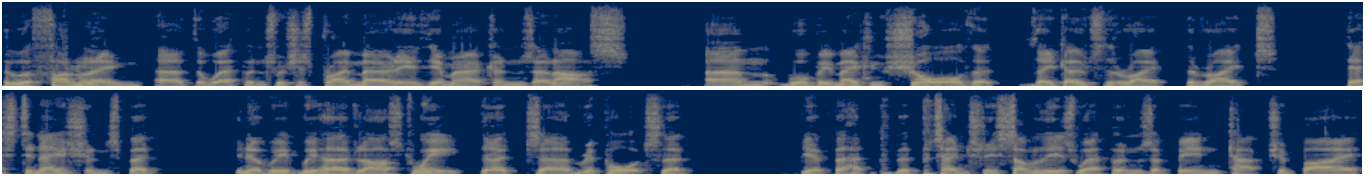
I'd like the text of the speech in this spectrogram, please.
who are funneling uh, the weapons, which is primarily the Americans and us, um, will be making sure that they go to the right the right destinations. But you know, we, we heard last week that uh, reports that yeah, potentially some of these weapons have been captured by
